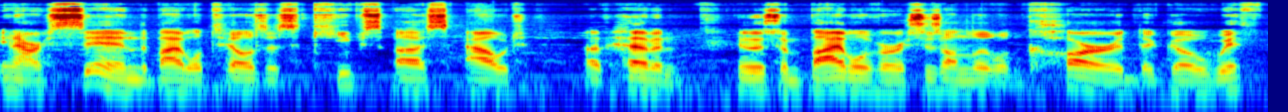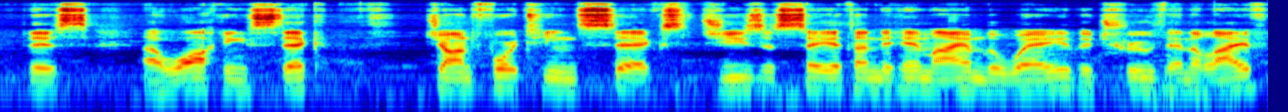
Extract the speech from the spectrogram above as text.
in our sin, the Bible tells us, keeps us out of heaven. And there's some Bible verses on a little card that go with this uh, walking stick. John 14, 6, Jesus saith unto him, I am the way, the truth, and the life.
